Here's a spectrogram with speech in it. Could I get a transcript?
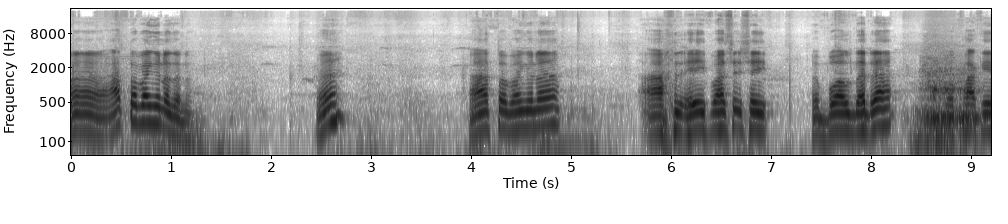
হ্যাঁ হাত পা ভাঙো না জানো হ্যাঁ? হাত পা ভাঙো না। আর এই পাশে সেই বলদাটা ফাঁকে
